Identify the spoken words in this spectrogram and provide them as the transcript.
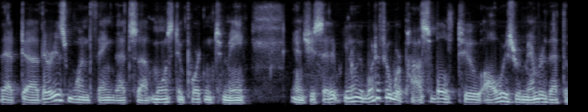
that uh, there is one thing that's uh, most important to me, and she said, you know, what if it were possible to always remember that the,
